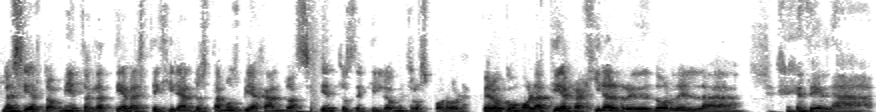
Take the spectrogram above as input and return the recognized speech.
No es cierto, mientras la Tierra esté girando estamos viajando a cientos de kilómetros por hora, pero como la Tierra gira alrededor de la, de la,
